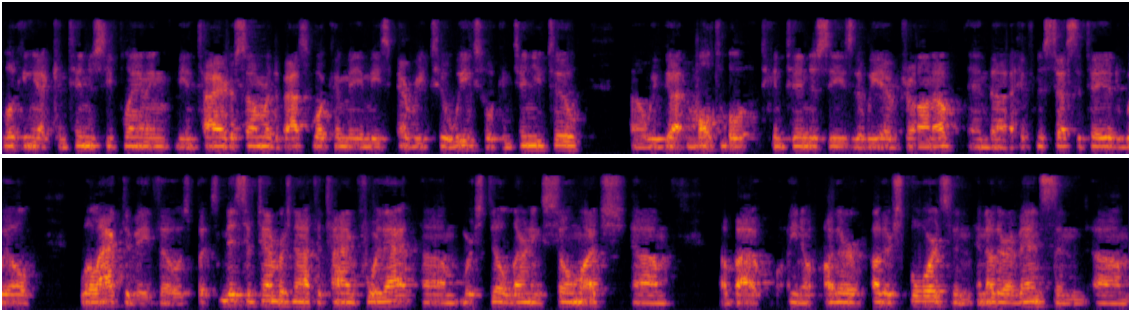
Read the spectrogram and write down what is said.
looking at contingency planning the entire summer. The basketball committee meets every two weeks. We'll continue to. Uh, we've got multiple contingencies that we have drawn up, and uh, if necessitated, we'll we'll activate those. But mid-September is not the time for that. Um, we're still learning so much um, about you know other other sports and, and other events, and um,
